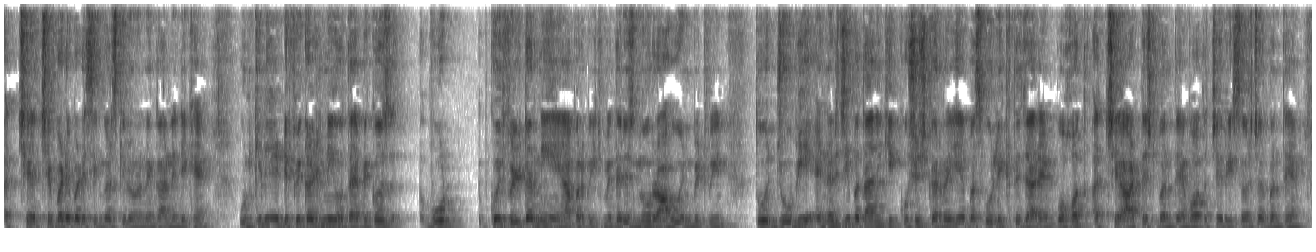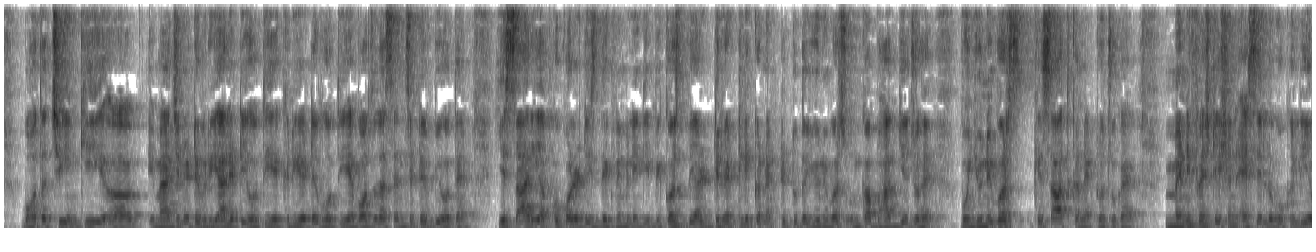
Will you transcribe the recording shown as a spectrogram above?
अच्छे अच्छे बड़े बड़े सिंगर्स के लिए उन्होंने गाने लिखे हैं। उनके लिए डिफ़िकल्ट नहीं होता है बिकॉज़ वो कोई फ़िल्टर नहीं है यहाँ पर बीच में there is no Rahu in between तो जो भी एनर्जी बताने की कोशिश कर रही है बस वो लिखते जा रहे हैं। बहुत अच्छे आर्टिस्ट बनते हैं बहुत अच्छे रिसर्चर बनते हैं बहुत अच्छी इनकी इमेजिनेटिव uh, रियलिटी होती है क्रिएटिव होती है बहुत ज़्यादा सेंसिटिव भी होते हैं। ये सारी आपको क्वालिटीज देखने मिलेंगी। Because they are directly connected to the universe उनका भाग्य जो है वो यूनिवर्स के साथ कनेक्ट हो चुका है। मैनिफेस्टेशन ऐसे लोगों के लिए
